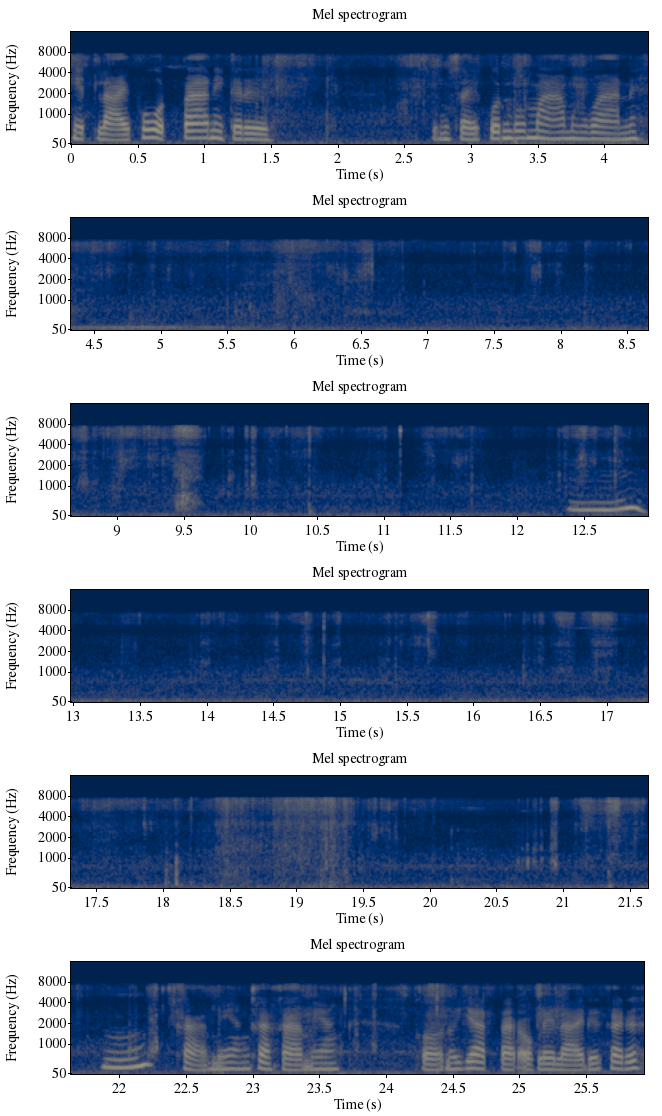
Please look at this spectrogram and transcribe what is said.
เห็ดหลายโพดป้านี่ก็เลยสงสัยคนบ่มาเมื่อวานนี่อืม อืม ขาแมงค่ะขาแมง ขออนุญาตตัดออกหลายๆเด้อค่ะเด้อ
